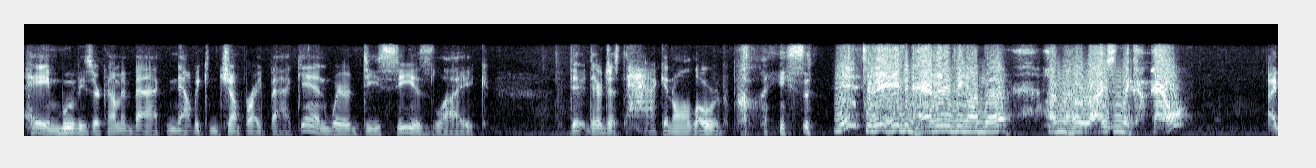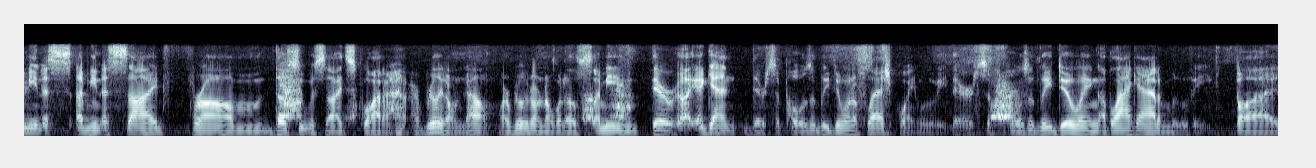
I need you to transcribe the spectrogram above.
Hey, movies are coming back. Now we can jump right back in. Where DC is like, they're, they're just hacking all over the place. Hmm? Do they even have anything on the on the horizon to come out? I mean, I mean, aside from the Suicide Squad, I, I, really don't know. I really don't know what else. I mean, they're again, they're supposedly doing a Flashpoint movie. They're supposedly doing a Black Adam movie, but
